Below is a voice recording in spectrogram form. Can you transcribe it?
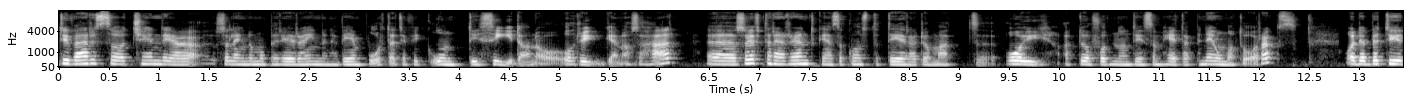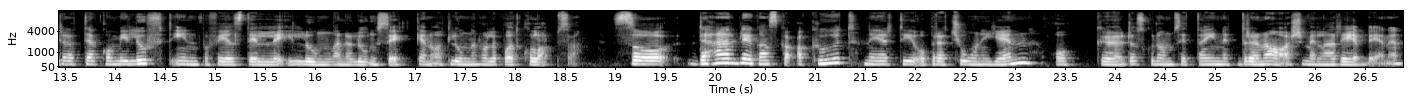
Tyvärr så kände jag så länge de opererade in den här venporten att jag fick ont i sidan och, och ryggen och så här. Eh, så efter en röntgen så konstaterade de att eh, oj, att du har fått någonting som heter pneumotorax. Och det betyder att det har kommit luft in på fel ställe i lungan och lungsäcken och att lungan håller på att kollapsa. Så det här blev ganska akut ner till operation igen och eh, då skulle de sätta in ett dränage mellan revbenen.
